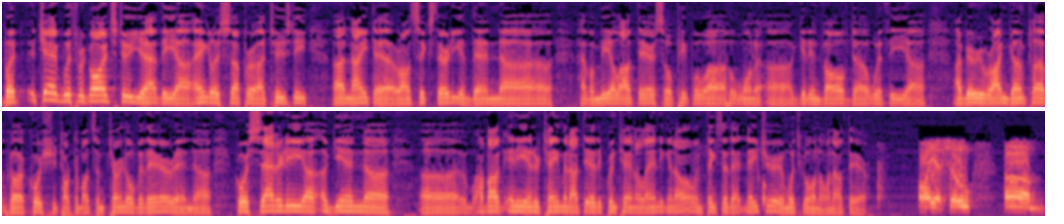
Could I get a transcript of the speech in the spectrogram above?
But Chad, with regards to you have the uh, angler supper uh, Tuesday uh, night uh, around six thirty, and then uh, have a meal out there, so people uh, who want to uh, get involved uh, with the uh, Iberia Rod and Gun Club. Uh, of course, you talked about some turnover there, and uh, of course Saturday uh, again. Uh, uh, how about any entertainment out there, the Quintana Landing and all, and things of that nature, and what's going on out there? Oh yeah, so um,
